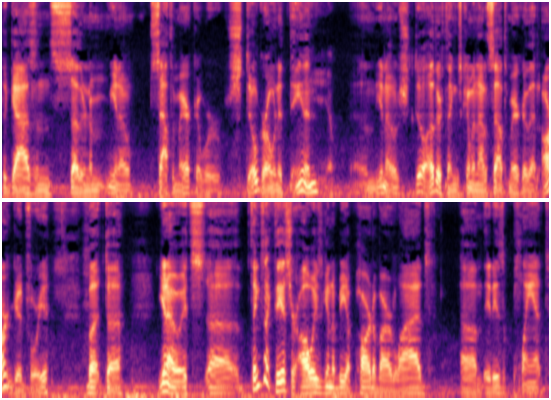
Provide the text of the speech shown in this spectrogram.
the guys in southern, um, you know, South America were still growing it then yep. and you know still other things coming out of south america that aren't good for you but uh you know it's uh things like this are always going to be a part of our lives. Um it is a plant.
